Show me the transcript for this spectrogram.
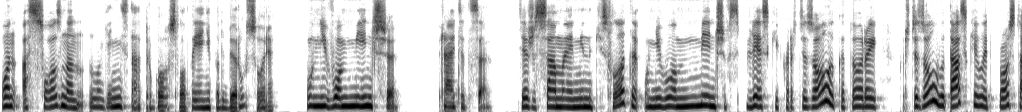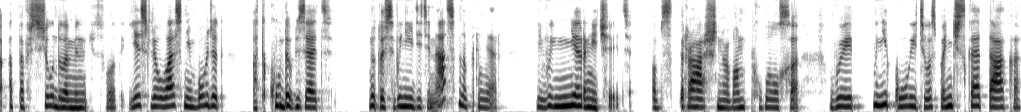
он осознан, ну, я не знаю, другого слова я не подберу, сори, у него меньше тратится те же самые аминокислоты, у него меньше всплески кортизола, который кортизол вытаскивает просто отовсюду аминокислоты. Если у вас не будет откуда взять, ну, то есть вы не едите мясо, например, и вы нервничаете, вам страшно, вам плохо, вы паникуете, у вас паническая атака,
